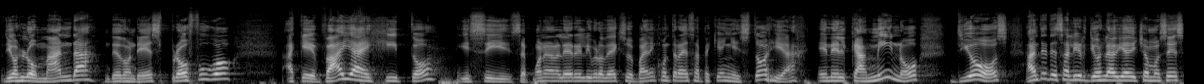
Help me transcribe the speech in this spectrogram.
Dios lo manda de donde es prófugo a que vaya a Egipto y si se ponen a leer el libro de Éxodo van a encontrar esa pequeña historia. En el camino, Dios, antes de salir, Dios le había dicho a Moisés,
